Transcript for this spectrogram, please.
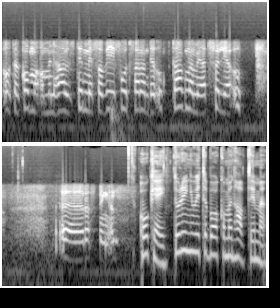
återkomma om en halvtimme för vi är fortfarande upptagna med att följa upp röstningen. Okej, okay, då ringer vi tillbaka om en halvtimme.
